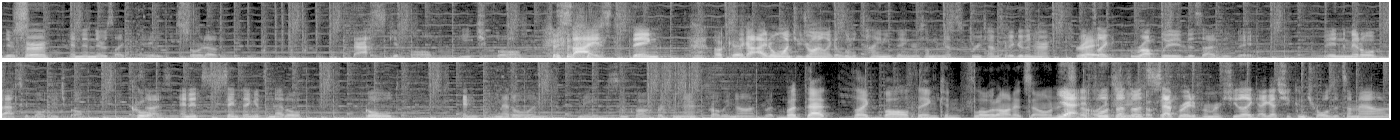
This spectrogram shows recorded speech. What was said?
there's her, and then there's like a sort of basketball, beach ball sized thing. Okay. Like I I don't want you drawing like a little tiny thing or something that's three times bigger than her. Right. It's like roughly the size of a in the middle of basketball beach ball cool. size. And it's the same thing. It's metal, gold, and metal, and maybe some clockwork in there. Probably not, but But that like ball thing can float on its own. It's yeah, it floats like on, its own. it's okay. separated from her. She like I guess she controls it somehow. Or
